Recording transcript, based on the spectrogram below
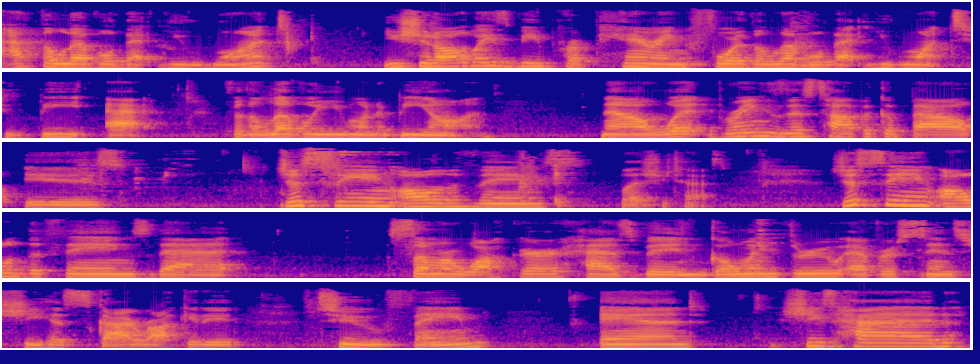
at the level that you want, you should always be preparing for the level that you want to be at, for the level you want to be on. Now, what brings this topic about is just seeing all of the things, bless you, Taz, just seeing all of the things that Summer Walker has been going through ever since she has skyrocketed to fame. And she's had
